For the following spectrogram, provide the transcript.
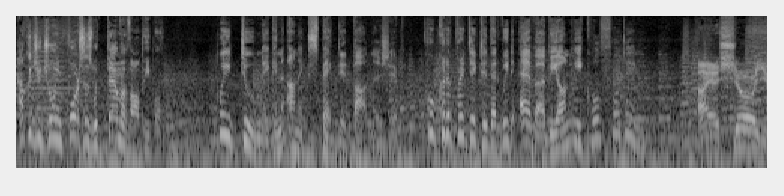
How could you join forces with them of all people? We do make an unexpected partnership. Who could have predicted that we'd ever be on equal footing? I assure you,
